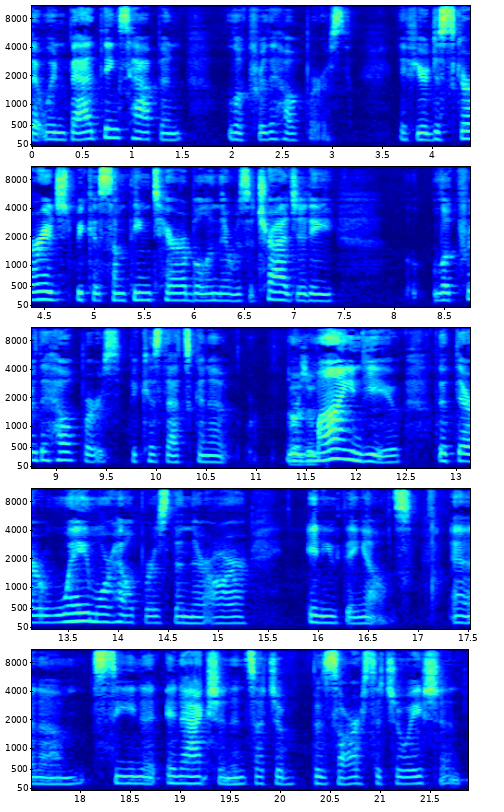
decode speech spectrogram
that when bad things happen look for the helpers if you're discouraged because something terrible and there was a tragedy look for the helpers because that's going to remind you that there are way more helpers than there are anything else. And um, seeing it in action in such a bizarre situation,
